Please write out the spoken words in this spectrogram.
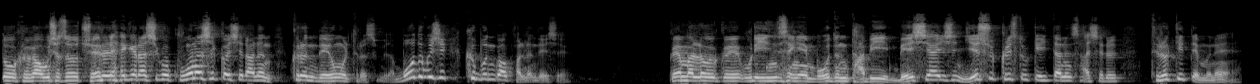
또 그가 오셔서 죄를 해결하시고 구원하실 것이라는 그런 내용을 들었습니다. 모든 것이 그분과 관련되어 있어요. 그야말로 그 우리 인생의 모든 답이 메시아이신 예수 그리스도께 있다는 사실을 들었기 때문에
